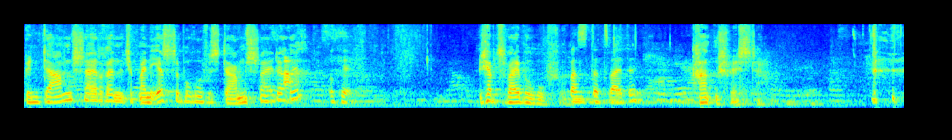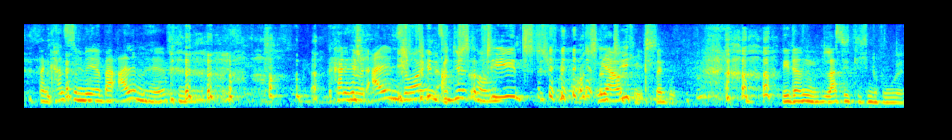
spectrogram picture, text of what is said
bin Damenschneiderin. Ich mein erster Beruf ist Damenschneiderin. Okay. Ich habe zwei Berufe. Was ist der zweite? Krankenschwester. Dann kannst du mir ja bei allem helfen. Da kann ich ja mit allen Sorgen bin zu dir kommen. Ich bin ja, okay, na gut. Nee, dann lasse ich dich in Ruhe.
